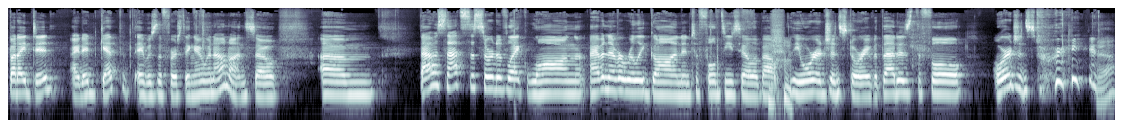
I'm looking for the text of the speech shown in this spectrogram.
But I did. I did get that. It was the first thing I went out on. So, um, that was that's the sort of like long. I haven't ever really gone into full detail about the origin story, but that is the full origin story. yeah.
